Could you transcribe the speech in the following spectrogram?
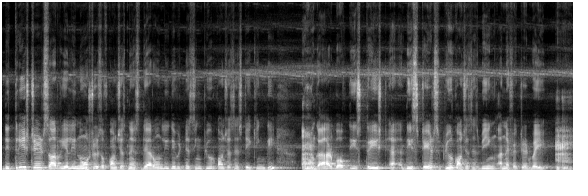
The three states are really no states of consciousness, they are only the witnessing pure consciousness taking the garb of these three uh, these states, pure consciousness being unaffected by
